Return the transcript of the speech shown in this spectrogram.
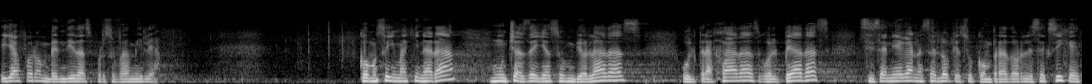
y ya fueron vendidas por su familia. Como se imaginará, muchas de ellas son violadas, ultrajadas, golpeadas, si se niegan a hacer lo que su comprador les exige.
